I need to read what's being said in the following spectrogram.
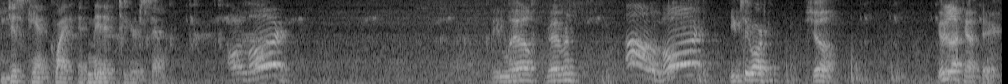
You just can't quite admit it to yourself. On board! Be well, Reverend. On board! You too, Arthur? Sure. Good luck out there.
